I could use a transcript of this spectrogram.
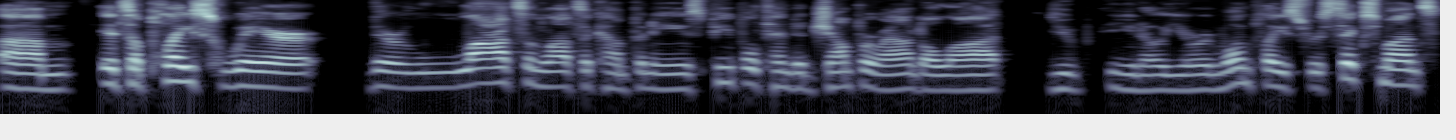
um, it's a place where there are lots and lots of companies. People tend to jump around a lot. You you know you're in one place for six months,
